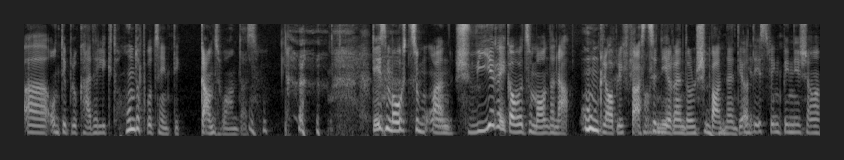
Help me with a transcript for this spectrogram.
Äh, und die Blockade liegt hundertprozentig ganz woanders. das macht zum einen schwierig, aber zum anderen auch unglaublich faszinierend und spannend. Ja, deswegen bin ich schon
